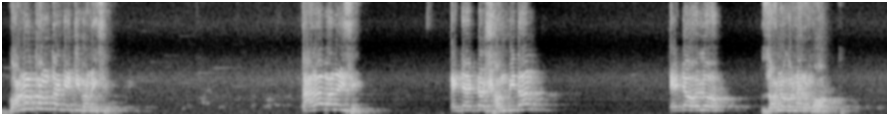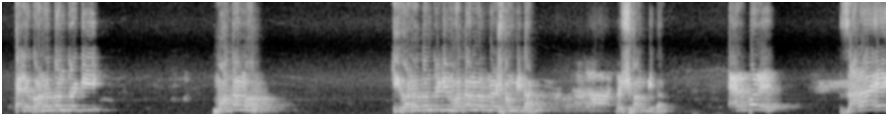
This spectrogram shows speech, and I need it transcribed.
গণতন্ত্রকে কি বানাইছে? তারা বানাইছে। এটা একটা সংবিধান, এটা হলো জনগণের মত। তাহলে গণতন্ত্র কি মতামত? কি গণতন্ত্র কি মতামত না সংবিধান? না সংবিধান। এরপরে যারা এই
